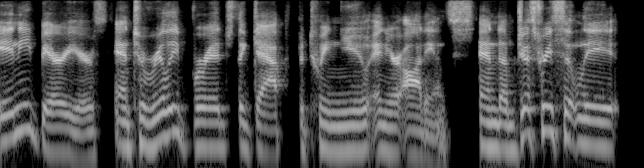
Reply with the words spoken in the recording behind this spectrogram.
any barriers and to really bridge the gap between you and your audience. And um, just recently,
